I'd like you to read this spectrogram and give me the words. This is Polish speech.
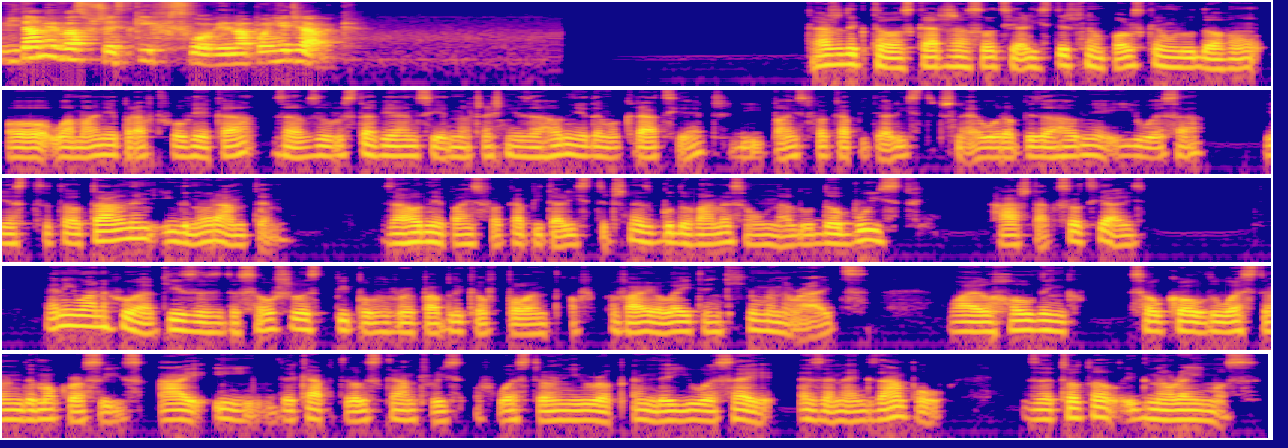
Witamy Was wszystkich w Słowie na poniedziałek. Każdy, kto oskarża socjalistyczną Polskę Ludową o łamanie praw człowieka, za wzór stawiając jednocześnie zachodnie demokracje, czyli państwa kapitalistyczne Europy Zachodniej i USA, jest totalnym ignorantem. Zachodnie państwa kapitalistyczne zbudowane są na ludobójstwie. Hashtag socjalizm. Anyone who accuses the Socialist People's Republic of Poland of violating human rights while holding so-called Western democracies, i.e., the capitalist countries of Western Europe and the USA, as an example, is a total ignoramus.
